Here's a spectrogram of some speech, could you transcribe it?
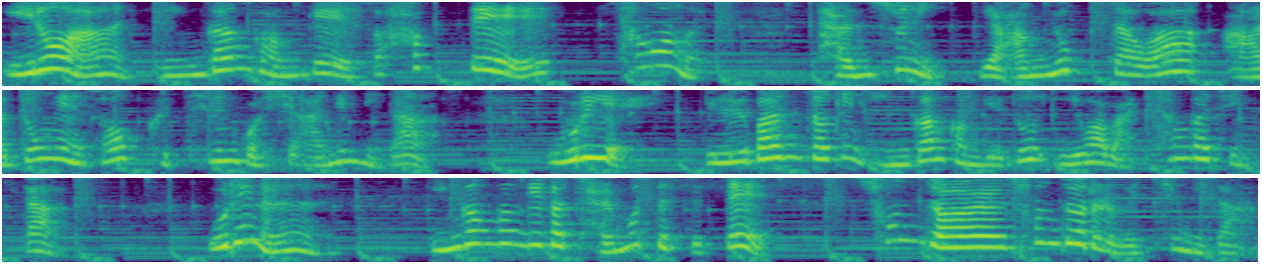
이러한 인간관계에서 학대의 상황은 단순히 양육자와 아동에서 그치는 것이 아닙니다. 우리의 일반적인 인간관계도 이와 마찬가지입니다. 우리는 인간관계가 잘못됐을 때 손절, 손절을 외칩니다.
